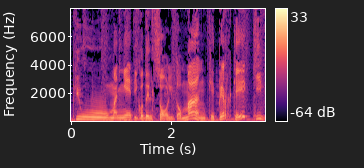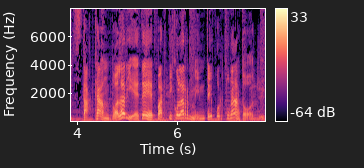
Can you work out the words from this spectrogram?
più magnetico del solito, ma anche perché chi sta accanto all'ariete è particolarmente fortunato oggi.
